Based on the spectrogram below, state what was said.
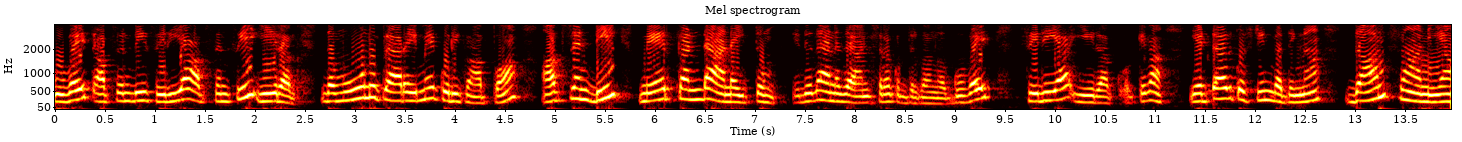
Kuwait option B Syria option C Iraq. இந்த மூணு பேரையுமே குறிக்கும். அப்போ ஆப்ஷன் டி மேற்கண்ட அனைத்தும். இதுதான் எனது ஆன்சராக கொடுத்துருக்காங்க. Kuwait Syria Iraq. ஓகேவா எட்டாவது கொஸ்டின் பார்த்தீங்கன்னா தான்சானியா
